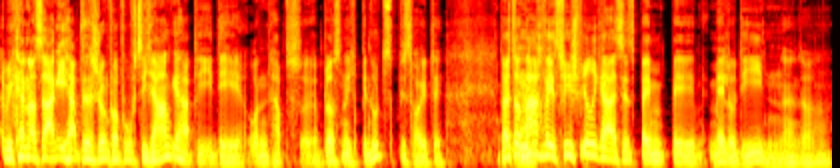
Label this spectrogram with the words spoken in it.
aber ich kann auch sagen, ich habe das schon vor 50 Jahren gehabt, die Idee, und habe es äh, bloß nicht benutzt bis heute. Da ist der ja. Nachweis viel schwieriger als jetzt bei, bei Melodien. Ne? Da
